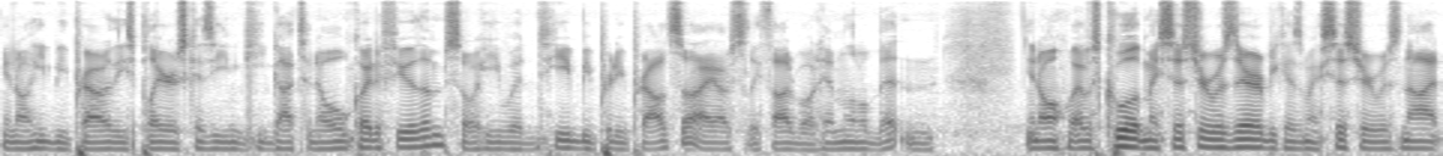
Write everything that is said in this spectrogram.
you know he'd be proud of these players because he, he got to know quite a few of them so he would he'd be pretty proud so I obviously thought about him a little bit and you know, it was cool that my sister was there because my sister was not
